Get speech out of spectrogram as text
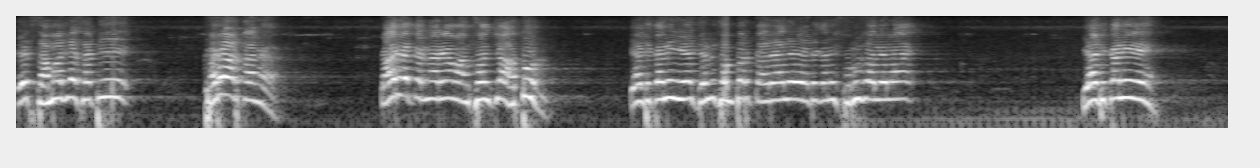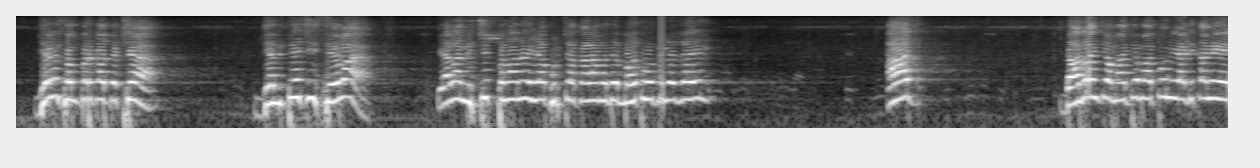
एक समाजासाठी खऱ्या अर्थानं कार्य करणाऱ्या माणसांच्या हातून या ठिकाणी हे जनसंपर्क कार्यालय या ठिकाणी सुरू झालेलं आहे. या ठिकाणी जनसंपर्कापेक्षा जनतेची सेवा याला निश्चितपणाने या पुढच्या काळामध्ये महत्त्व दिलं जाईल. आज दादांच्या माध्यमातून या ठिकाणी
